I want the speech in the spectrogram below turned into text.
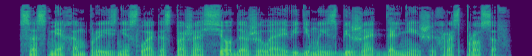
— со смехом произнесла госпожа Сёда, желая, видимо, избежать дальнейших расспросов.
